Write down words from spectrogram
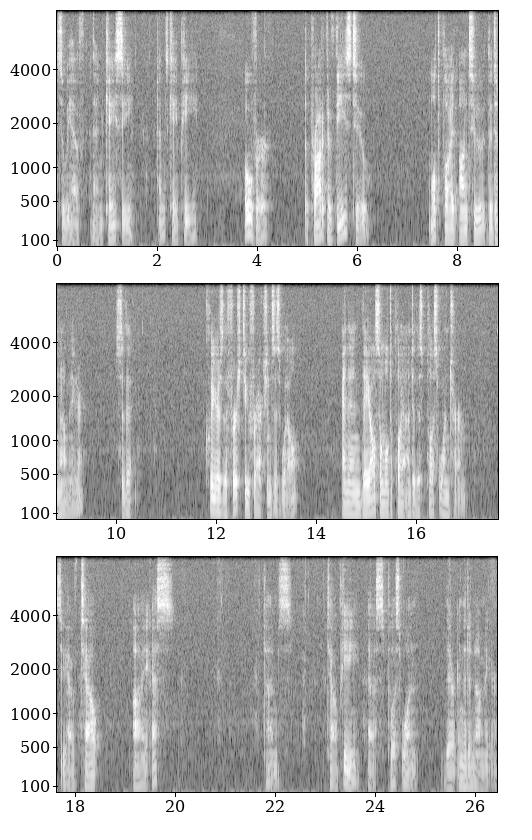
So we have then Kc times Kp over the product of these two multiplied onto the denominator. So that clears the first two fractions as well. And then they also multiply onto this plus one term. So you have tau is times tau p s plus 1 there in the denominator.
